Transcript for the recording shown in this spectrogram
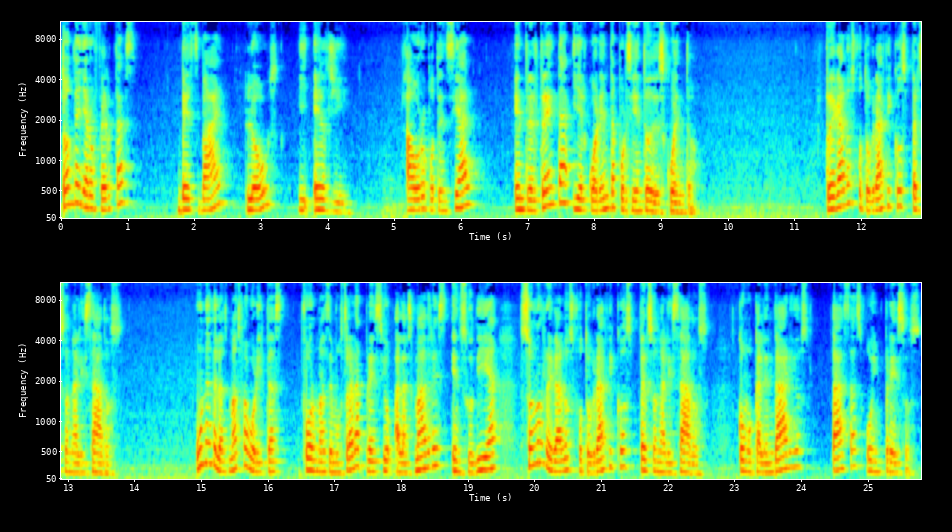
¿Dónde hallar ofertas? Best Buy, Lowe's y LG. Ahorro potencial entre el 30 y el 40% de descuento. Regalos fotográficos personalizados. Una de las más favoritas formas de mostrar aprecio a las madres en su día son los regalos fotográficos personalizados, como calendarios, tazas o impresos.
